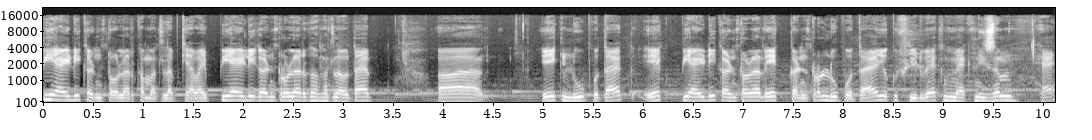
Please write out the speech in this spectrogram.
पीआईडी कंट्रोलर का मतलब क्या भाई? पीआईडी कंट्रोलर का मतलब होता है एक लूप होता है, एक पीआईडी कंट्रोलर एक कंट्रोल लूप होता है, जो कि फीडबैक मैकेनिज्म है,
